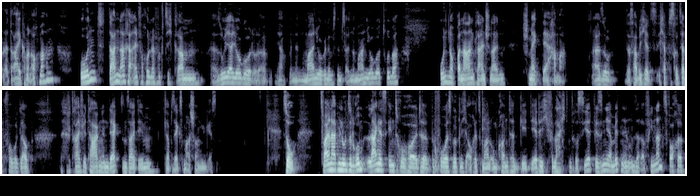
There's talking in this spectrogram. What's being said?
oder drei kann man auch machen. Und dann nachher einfach 150 Gramm äh, Sojajoghurt oder ja, wenn du einen normalen Joghurt nimmst, nimmst du halt normalen Joghurt drüber. Und noch Bananen klein schneiden. Schmeckt der Hammer. Also, das habe ich jetzt, ich habe das Rezept vor, glaube drei, vier Tagen entdeckt und seitdem, ich glaube, sechsmal schon gegessen. So, zweieinhalb Minuten sind rum. Langes Intro heute, bevor es wirklich auch jetzt mal um Content geht, der dich vielleicht interessiert. Wir sind ja mitten in unserer Finanzwoche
